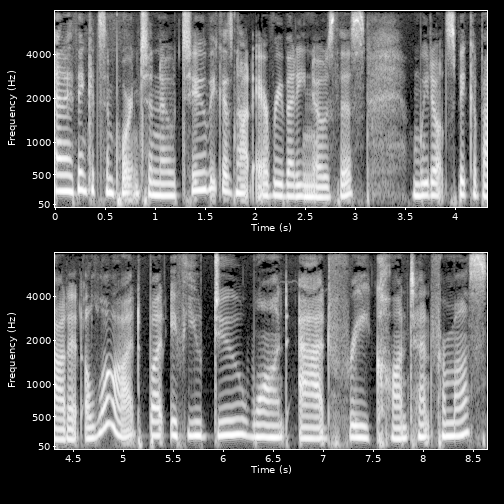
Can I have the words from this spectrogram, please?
And I think it's important to know too, because not everybody knows this. We don't speak about it a lot, but if you do want ad free content from us,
